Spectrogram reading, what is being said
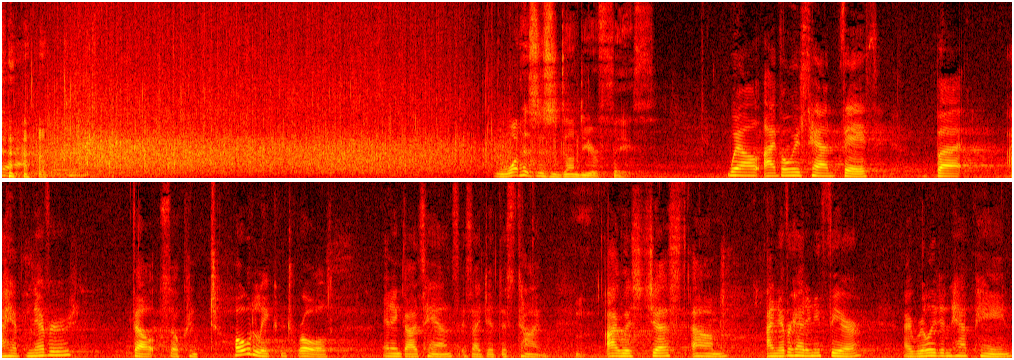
Yeah. what has this done to your faith? Well, I've always had faith, but I have never felt so con totally controlled and in God's hands as I did this time. Hmm. I was just, um, I never had any fear. I really didn't have pain.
